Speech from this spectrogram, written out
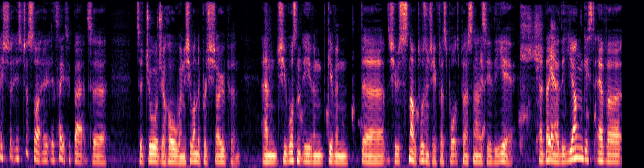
It's it's just like it, it takes me back to to Georgia Hall when she won the British Open, and she wasn't even given the she was snubbed, wasn't she, for the Sports Personality of the Year? Uh, they, You know, the youngest ever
